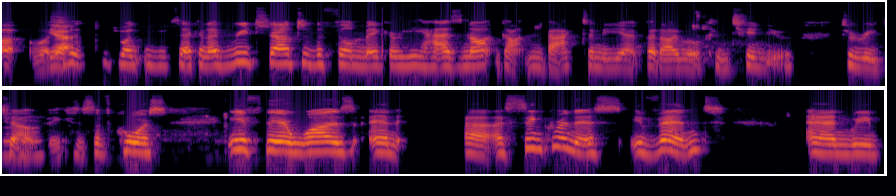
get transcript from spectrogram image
Uh, Yeah. one second. I've reached out to the filmmaker. He has not gotten back to me yet, but I will continue to reach Mm-hmm. out because, of course, if there was an uh, a synchronous event and we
